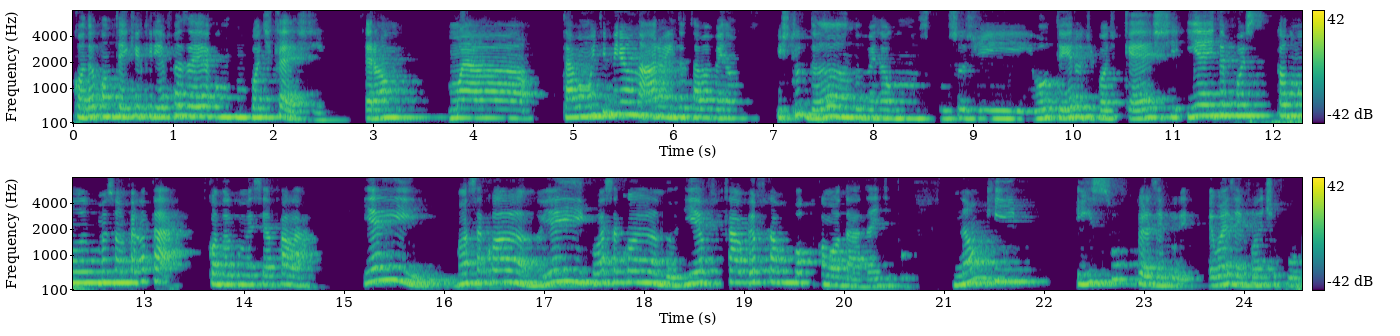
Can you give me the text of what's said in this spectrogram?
quando eu contei que eu queria fazer um, um podcast, era uma. Estava muito embrionário ainda, eu estava vendo, estudando, vendo alguns cursos de roteiro de podcast, e aí depois todo mundo começou a me perguntar, quando eu comecei a falar. E aí, começa quando? E aí, começa quando? E eu ficava, eu ficava um pouco incomodada. Aí, tipo, não que isso, por exemplo, é um exemplo, né? Tipo,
